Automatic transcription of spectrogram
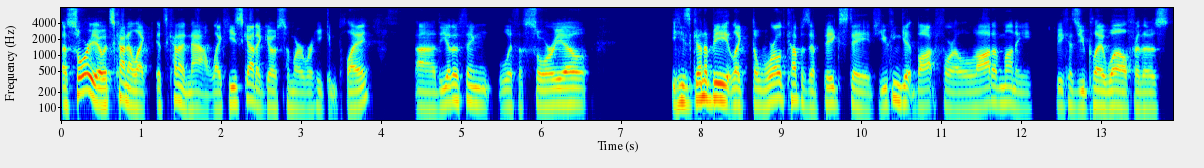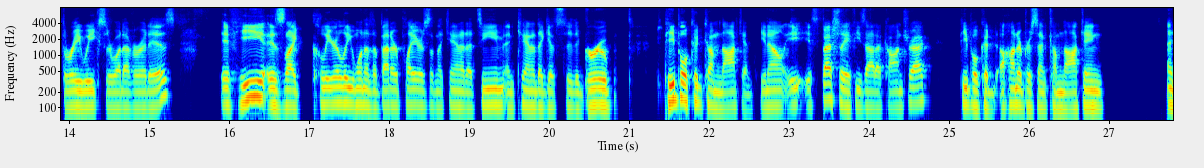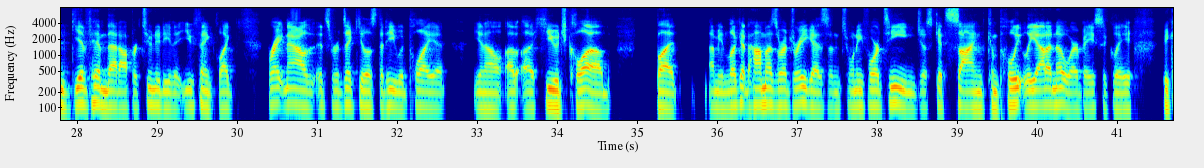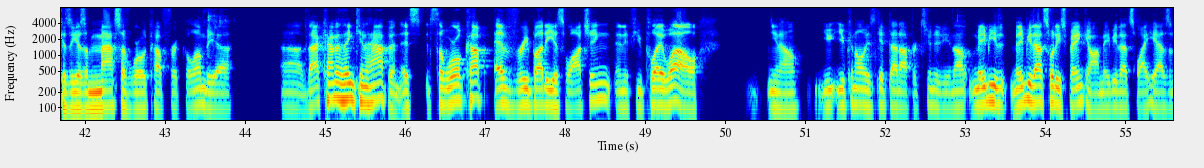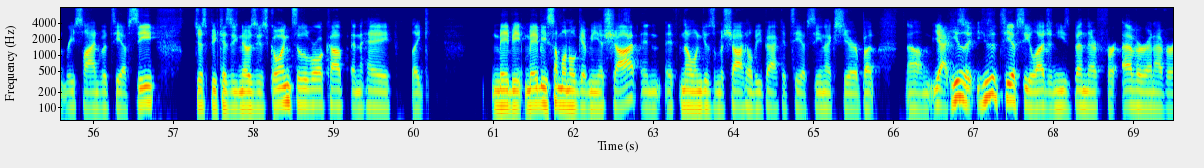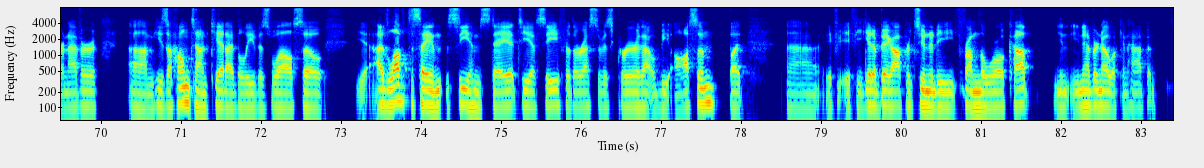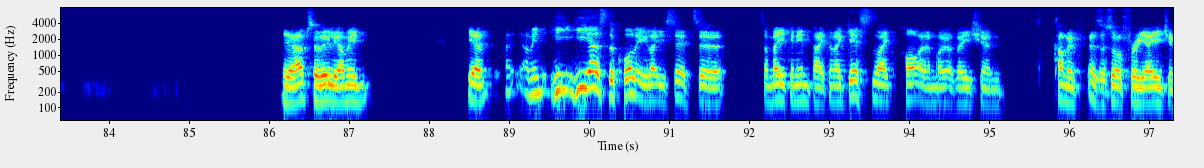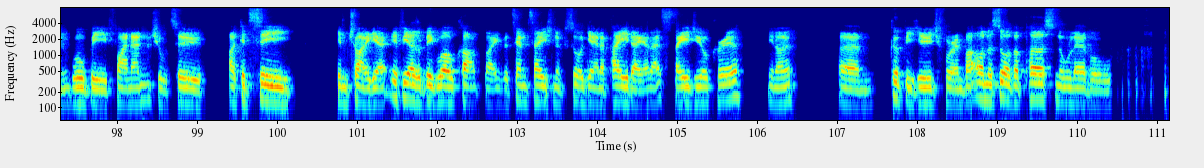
Osorio, it's kind of like it's kind of now like he's got to go somewhere where he can play uh, the other thing with Osorio, he's going to be like the World Cup is a big stage. You can get bought for a lot of money because you play well for those three weeks or whatever it is. If he is like clearly one of the better players on the Canada team and Canada gets through the group, people could come knocking, you know, especially if he's out of contract, people could 100% come knocking and give him that opportunity that you think like right now it's ridiculous that he would play at, you know, a, a huge club, but I mean, look at James Rodriguez in 2014, just gets signed completely out of nowhere, basically, because he has a massive World Cup for Colombia. Uh, that kind of thing can happen. It's it's the World Cup. Everybody is watching, and if you play well, you know you you can always get that opportunity. Now maybe maybe that's what he's banking on. Maybe that's why he hasn't re-signed with TFC, just because he knows he's going to the World Cup. And hey, like maybe maybe someone will give me a shot, and if no one gives him a shot, he'll be back at TFC next year. But um, yeah, he's a he's a TFC legend. He's been there forever and ever and ever. Um, he's a hometown kid, I believe, as well. So yeah, I'd love to say see him stay at TFC for the rest of his career. That would be awesome. But uh, if if you get a big opportunity from the World Cup, you you never know what can happen. Yeah, absolutely. I mean, yeah, I mean he he has the quality, like you said, to to make an impact. And I guess like part of the motivation coming as a sort of free agent will be financial too. I could see him trying to get if he has a big World Cup, like the temptation of sort of getting a payday at that stage of your career, you know, um, could be huge for him. But on a sort of a personal level,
